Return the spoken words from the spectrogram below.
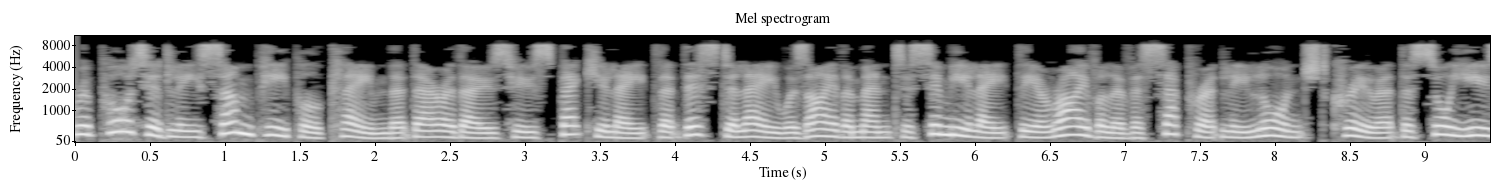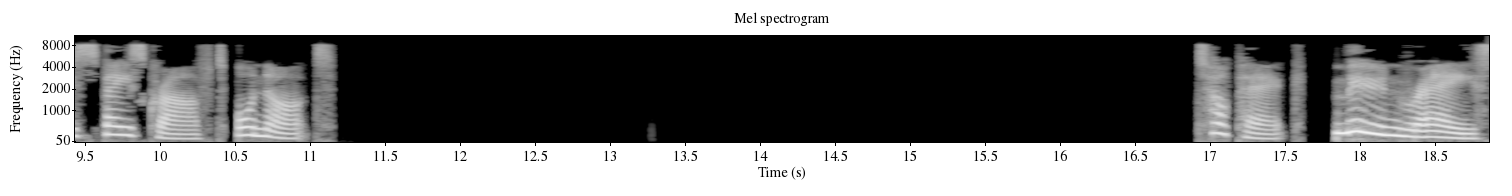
Reportedly some people claim that there are those who speculate that this delay was either meant to simulate the arrival of a separately launched crew at the Soyuz spacecraft, or not. Topic: Moon race.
